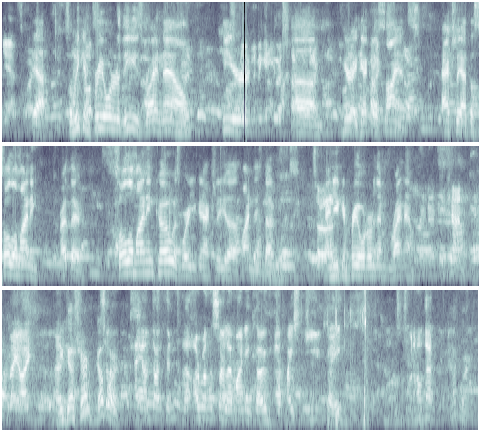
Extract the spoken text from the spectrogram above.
Yeah, so we can pre-order these right now here, um, here at GekkoScience. Actually, at the Solo Mining, right there. Solo Mining Co. is where you can actually uh, find these bad boys, and you can pre-order them right now. You can. May I? You go, sure, go so, for it. Hey, I'm Duncan. Uh, I run the Solo Mining Co. Uh, based in the UK. Do you want to hold that?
